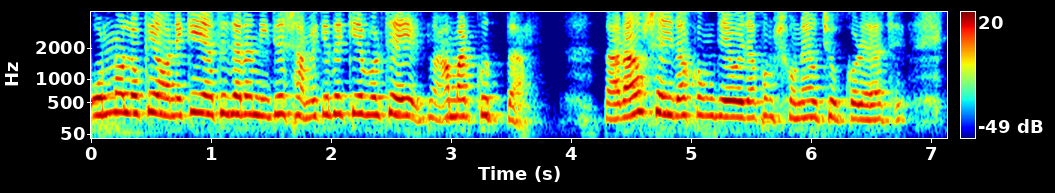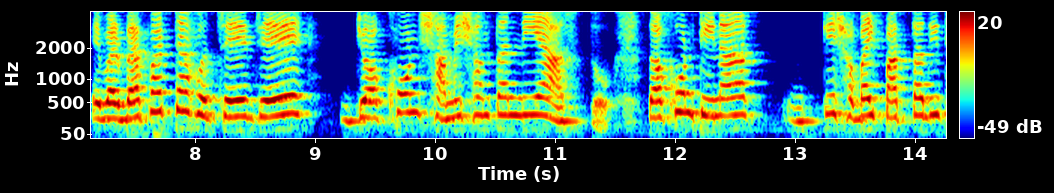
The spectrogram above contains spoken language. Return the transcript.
অন্য লোকে অনেকেই আছে যারা নিজের স্বামীকে দেখিয়ে বলছে "এ, আমার কুত্তা। তারাও সেই রকম যে ওই রকম শুনেও চুপ করে আছে। এবার ব্যাপারটা হচ্ছে যে যখন স্বামী সন্তান নিয়ে আসতো তখন টিনাকে সবাই পাত্তা দিত,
